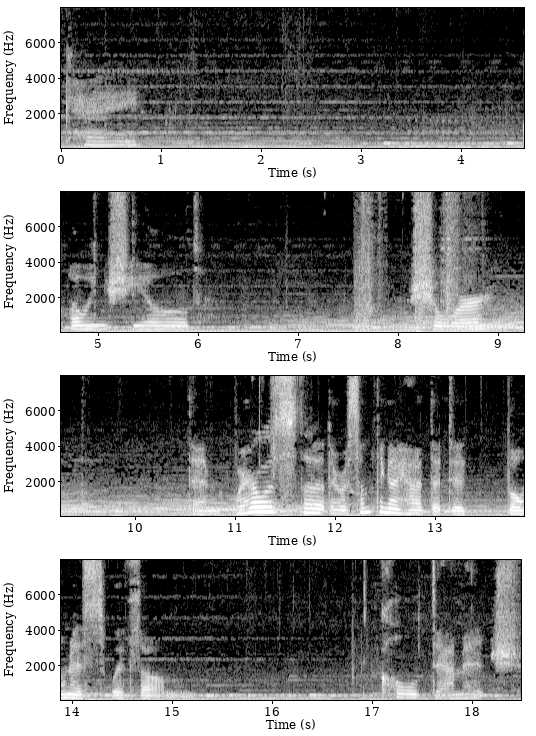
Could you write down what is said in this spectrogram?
Okay. Glowing shield. Sure. Then where was the there was something I had that did bonus with um cold damage.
